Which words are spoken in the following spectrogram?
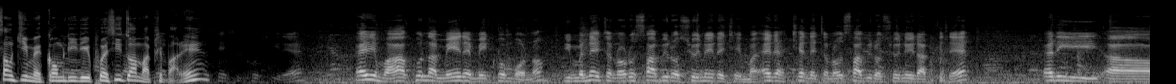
စောင့်ကြည့်မဲ့ကော်မတီတွေဖွဲ့စည်းသွားမှာဖြစ်ပါတယ် အဲ့ဒီမှာခုနမဲတဲ့မိခွန်းပေါ့နော်ဒီမနေ့ကျွန်တော်တို့စပြီးတော့ဆွေးနွေးတဲ့ချိန်မှာအဲ့ဒါချက်နဲ့ကျွန်တော်တို့စပြီးတော့ဆွေးနွေးတာဖြစ်တယ်အဲ့ဒီအာ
